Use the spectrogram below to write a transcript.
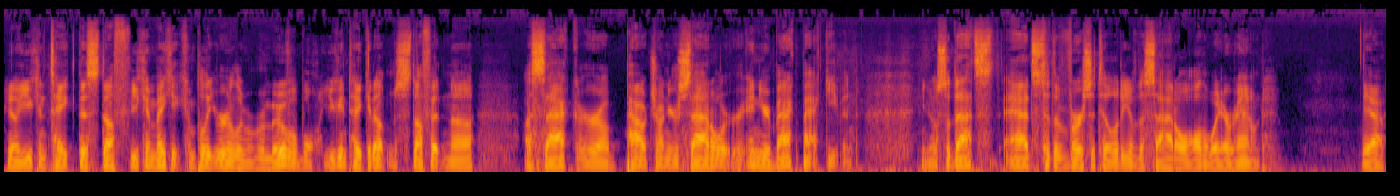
You know, you can take this stuff, you can make it completely removable. You can take it up and stuff it in a a sack or a pouch on your saddle or in your backpack even. You know, so that's adds to the versatility of the saddle all the way around. Yeah,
